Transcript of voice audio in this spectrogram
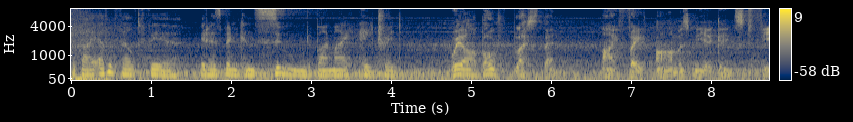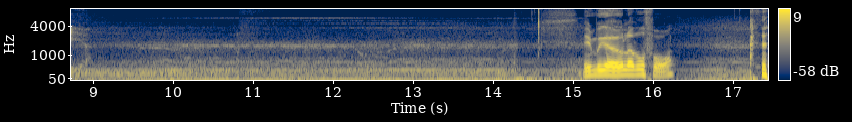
If I ever felt fear, it has been consumed by my hatred. We are both blessed then. My faith armors me against fear. In we go, level four. I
